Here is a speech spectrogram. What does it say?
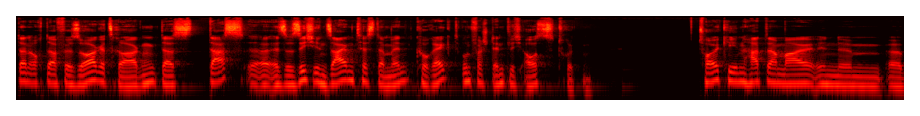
dann auch dafür Sorge tragen, dass das, äh, also sich in seinem Testament korrekt und verständlich auszudrücken. Tolkien hat da mal in einem äh,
